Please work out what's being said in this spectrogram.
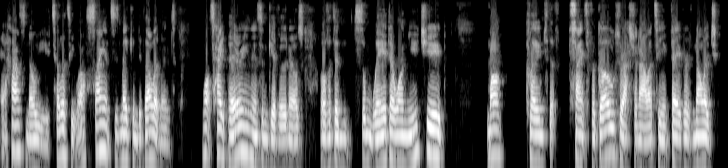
It has no utility. While science is making development, what's Hyperianism giving us other than some weirdo on YouTube? Morgue claims that science forgoes rationality in favour of knowledge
